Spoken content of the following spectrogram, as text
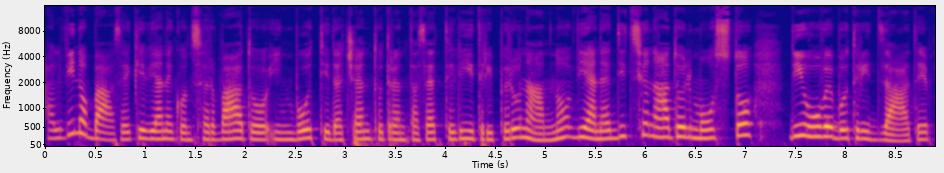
Al vino base, che viene conservato in botti da 137 litri per un anno, viene addizionato il mosto di uve botrizzate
